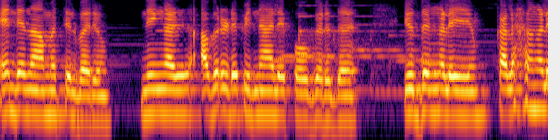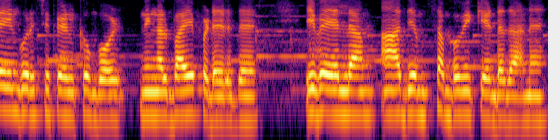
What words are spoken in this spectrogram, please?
എന്റെ നാമത്തിൽ വരും. നിങ്ങൾ അവരുടെ പിന്നാലെ പോകരുത്. യുദ്ധങ്ങളെയും കലഹങ്ങളെയും കുറിച്ച് കേൾക്കുമ്പോൾ നിങ്ങൾ ഭയപ്പെടരുത്. ഇവയെല്ലാം ആദ്യം സംഭവിക്കേണ്ടതാണ്.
